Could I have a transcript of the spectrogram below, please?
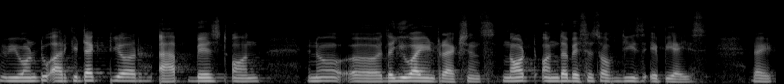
we want to architect your app based on you know, uh, the UI interactions, not on the basis of these APIs, right?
